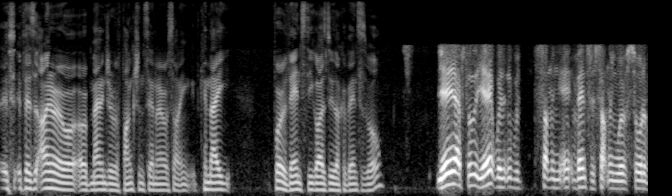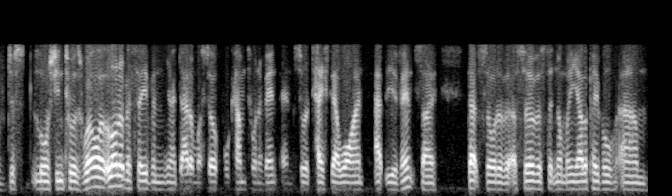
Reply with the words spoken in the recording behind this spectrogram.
if, if there's an owner or, or manager of a function center or something, can they for events? Do you guys do like events as well? Yeah, yeah, absolutely. Yeah, it was, it was something. Events is something we've sort of just launched into as well. A lot of us, even you know, Dad or myself, will come to an event and sort of taste our wine at the event. So that's sort of a service that not many other people um,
